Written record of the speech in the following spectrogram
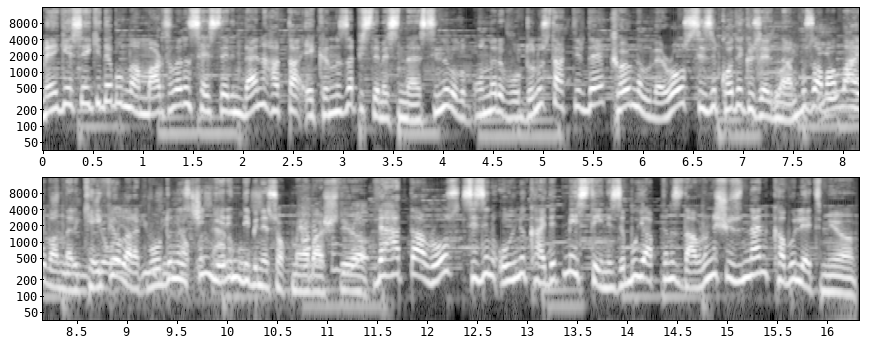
MGS2'de bulunan martıların seslerinden hatta ekranınıza pislemesinden sinir olup onları vurduğunuz takdirde Colonel ve Rose sizi kodek üzerinden bu zavallı hayvanları keyfi olarak vurduğunuz için yerin dibine sokmaya başlıyor. Ve hatta Rose sizin oyunu kaydetme isteğinizi bu yaptığınız davranış yüzünden kabul etmiyor.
